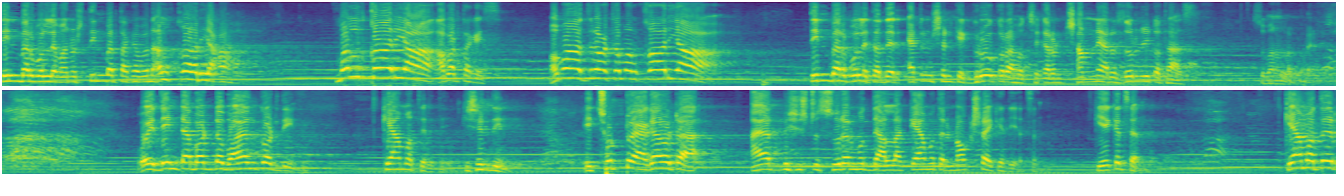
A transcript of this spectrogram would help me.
তিনবার বললে মানুষ তিনবার তাকাবেন, আল কারিয়া, মাল কারিয়া, আবার তাকাইছে। আদ্রা কামাল কারিয়া। তিনবার বলে তাদের অ্যাটেনশনকে গ্রো করা হচ্ছে, কারণ সামনে আরও জরুরি কথা আছে। ওই দিনটা বড্ড ভয়ঙ্কর দিন। কেয়ামতের দিন, কিসের দিন? এই ছোট্ট এগারোটা আয়াত বিশিষ্ট সুরার মধ্যে আল্লাহ কেয়ামতের নকশা এঁকে দিয়েছেন। কি এঁকেছেন? কেয়ামতের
